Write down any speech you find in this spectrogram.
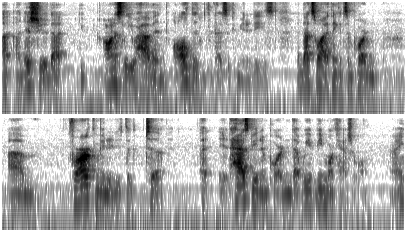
a, an issue that you, honestly you have in all different types of communities, and that's why I think it's important um, for our community to. to uh, it has been important that we be more casual, right?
